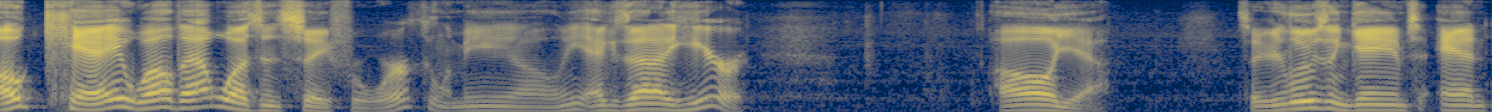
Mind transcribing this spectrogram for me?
Okay, well that wasn't safe for work. Let me uh, let me exit out of here. Oh yeah, so you're losing games, and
